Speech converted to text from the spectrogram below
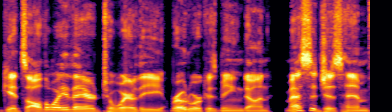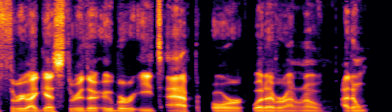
gets all the way there to where the road work is being done, messages him through, I guess, through the Uber Eats app or whatever. I don't know. I don't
